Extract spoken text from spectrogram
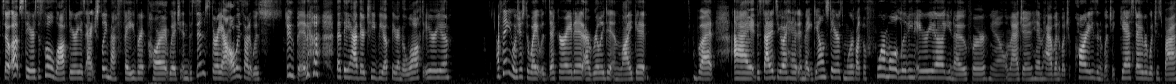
so upstairs this little loft area is actually my favorite part which in the sims 3 i always thought it was stupid that they had their TV up there in the loft area. I think it was just the way it was decorated. I really didn't like it. But I decided to go ahead and make downstairs more of like a formal living area, you know, for, you know, imagine him having a bunch of parties and a bunch of guests over, which is why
